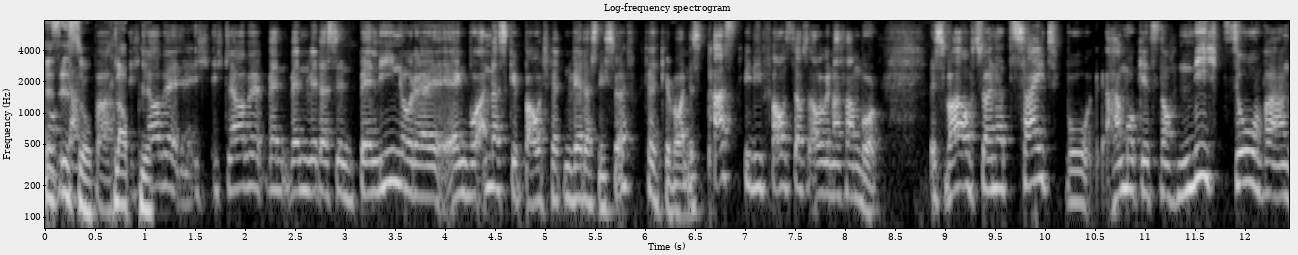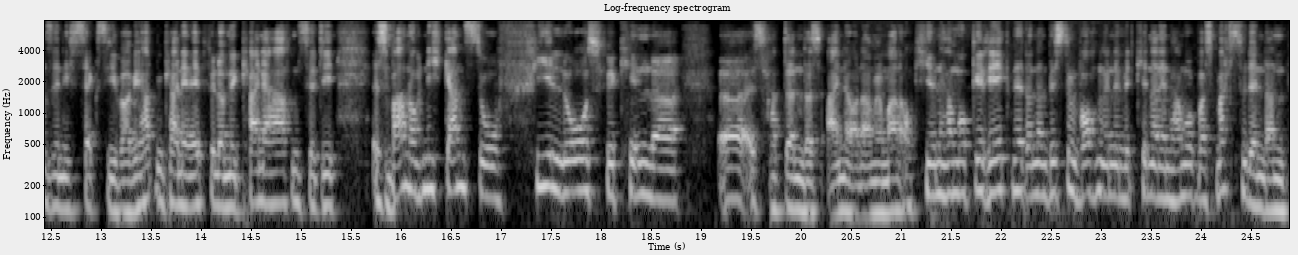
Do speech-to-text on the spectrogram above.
es ist dankbar. so. Glaubt ich mir. glaube, ich, ich glaube, wenn, wenn wir das in Berlin oder irgendwo anders gebaut hätten, wäre das nicht so erfolgreich geworden. Es passt wie die Faust aufs Auge nach Hamburg es war auch zu einer Zeit, wo Hamburg jetzt noch nicht so wahnsinnig sexy war. Wir hatten keine Elbphilharmonie, keine Hafen City. Es war noch nicht ganz so viel los für Kinder. Äh, es hat dann das eine oder andere Mal auch hier in Hamburg geregnet und dann bist du ein Wochenende mit Kindern in Hamburg. Was machst du denn dann,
